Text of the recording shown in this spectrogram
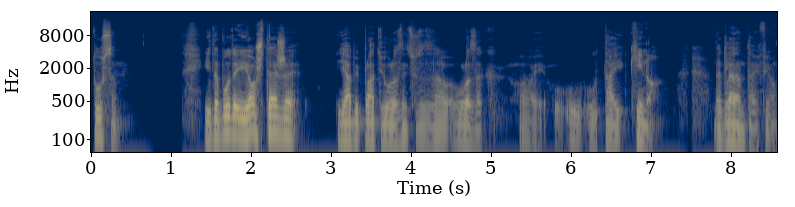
tu sam. I da bude još teže, ja bi platio ulaznicu za, za ulazak ovaj, u, u taj kino, da gledam taj film.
